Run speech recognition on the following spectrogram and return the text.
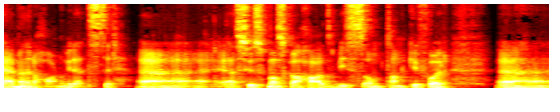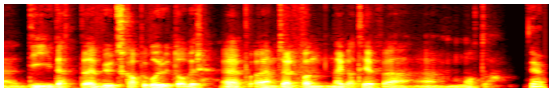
Jeg mener det har noen grenser. Eh, jeg syns man skal ha et viss omtanke for eh, de dette budskapet går utover, eh, eventuelt på en negativ eh, måte. ja.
